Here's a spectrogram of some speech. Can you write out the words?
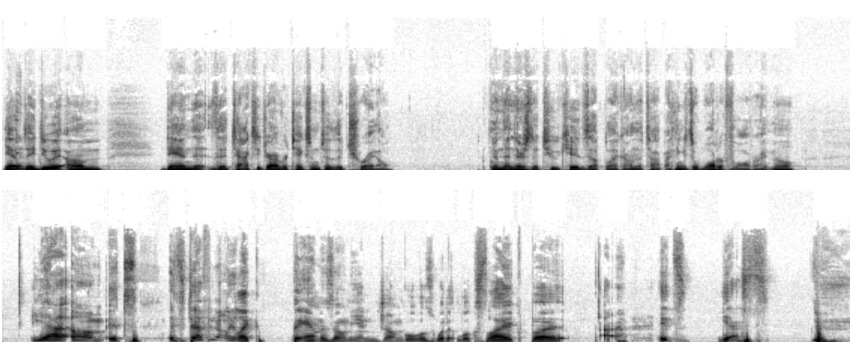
Yeah, And- they do it. Um, Dan, the, the taxi driver takes him to the trail, and then there's the two kids up like on the top. I think it's a waterfall, right, Mel? Yeah, um, it's it's definitely like the Amazonian jungle is what it looks like, but uh, it's yes,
